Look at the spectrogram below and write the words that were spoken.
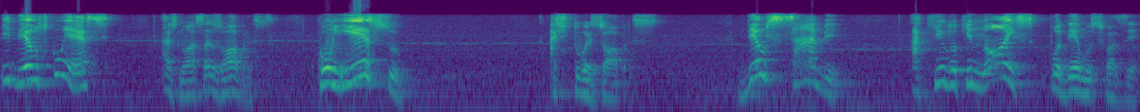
E Deus conhece as nossas obras. Conheço as tuas obras. Deus sabe aquilo que nós podemos fazer.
